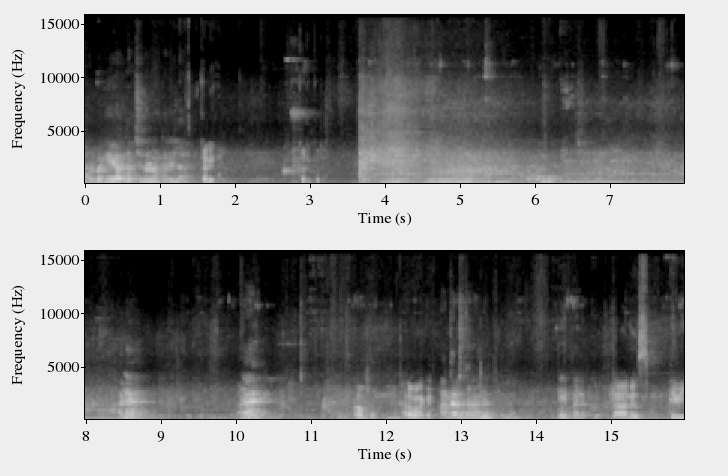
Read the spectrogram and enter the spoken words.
ಅದ್ರ ಬಗ್ಗೆ ಹೇಳ್ತಾರೆ ಚಂದ್ರಣ್ಣ ಕರೀಲ. ಕರಿ. ಕರಿ ಕರಿ. ಅಣ್ಣ ಅಣ್ಣ. ಆರಾಮ್ ಸರ್. ಆರಾಮನಕ್ಕ ಮಾತಾಡಿಸ್ತಾರ ಅಣ್ಣ. ಹಾಂ ನ್ಯೂಸ್ ಟಿ ವಿ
